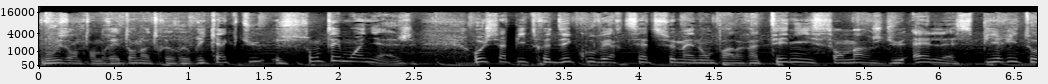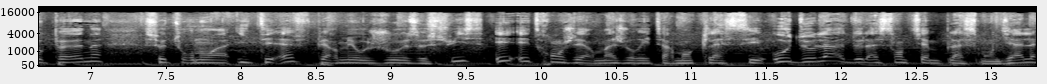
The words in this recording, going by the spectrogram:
Vous entendrez dans notre rubrique Actu son témoignage. Au chapitre découverte cette semaine, on parlera tennis en marge du L Spirit Open. Ce tournoi ITF permet aux joueuses suisses et étrangères majoritairement classées au-delà de la centième place mondiale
